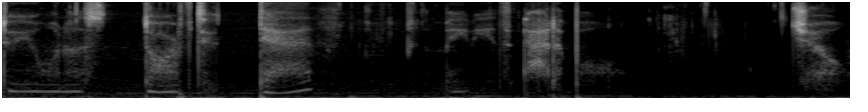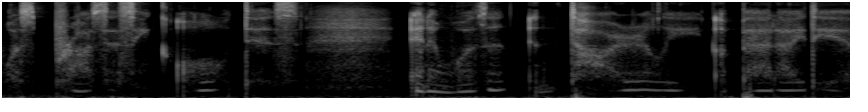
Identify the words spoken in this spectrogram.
Do you want to starve to death? Maybe it's edible. Joe was processing all this, and it wasn't entirely a bad idea.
